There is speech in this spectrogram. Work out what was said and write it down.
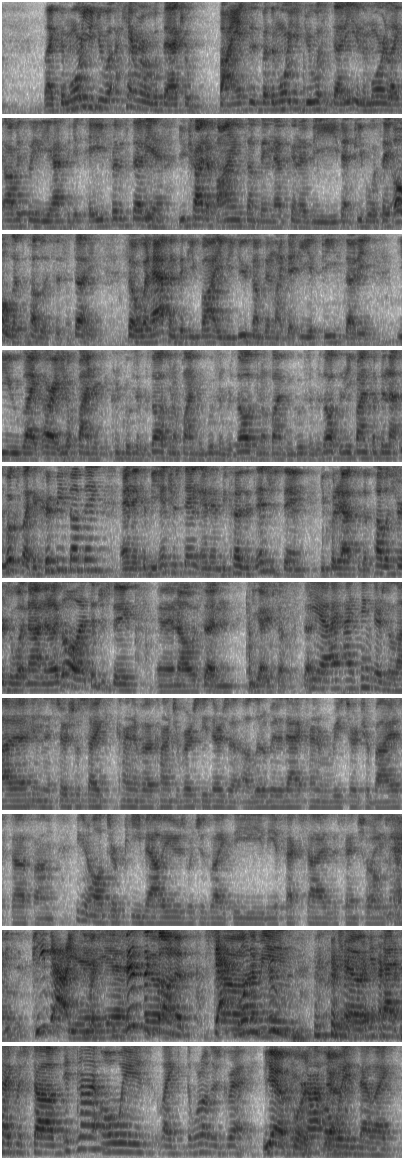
like the more you do I can't remember what the actual bias is, but the more you do a study and the more like obviously you have to get paid for the study, Yeah. you try to find something that's going to be that people will say, "Oh, let's publish this study." So what happens if you find if you do something like that ESP study, you like, all right, you don't find conclusive results, you don't find conclusive results, you don't find conclusive results, and you find something that looks like it could be something, and it could be interesting, and then because it's interesting, you put it out to the publishers or whatnot, and they're like, "Oh, that's interesting," and then all of a sudden you got yourself a study. Yeah, I, I think there's a lot of in the social psych kind of a controversy. There's a, a little bit of that kind of researcher bias stuff. Um, you can alter p values, which is like the the effect size essentially. Oh, man, so, p-values Yeah, yeah, statistics so- on us. Stats so, one and I two. you know, it's that type of stuff. It's not always like the world is gray. Yeah, of course, It's not yeah. always that like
